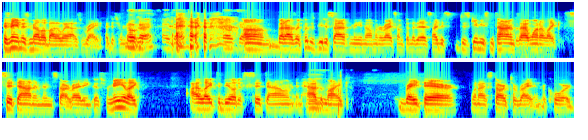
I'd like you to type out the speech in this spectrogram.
his name is Mello, by the way. I was right. I just remember. Okay. Okay. okay. um, but I was like, put this beat aside for me, and I'm gonna write something to this. I just just give me some time because I want to like sit down and then start writing. Because for me, like, I like to be able to sit down and have mm. the mic right there when I start to write and record.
